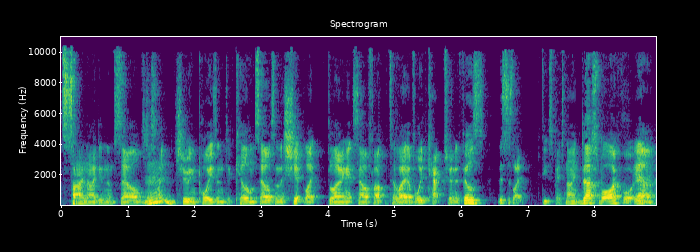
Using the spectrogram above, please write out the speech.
cyaniding themselves, just like chewing poison to kill themselves, and the ship like blowing itself up to like avoid capture, and it feels this is like Deep Space Nine. That's what I thought. yeah. Yeah.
